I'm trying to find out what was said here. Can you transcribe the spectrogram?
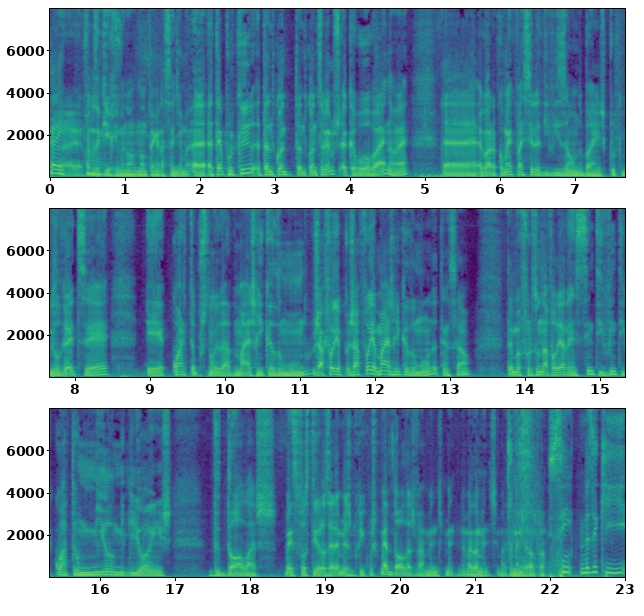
Ah, estamos aqui a rir, mas não, não tem graça nenhuma. Ah, até porque, tanto quanto, tanto quanto sabemos, acabou bem, não é? Ah, agora, como é que vai ser a divisão de bens? Porque Bill Gates é, é a quarta personalidade mais rica do mundo. Já foi, a, já foi a mais rica do mundo, atenção. Tem uma fortuna avaliada em 124 mil milhões de dólares. Bem, se fosse de euros era mesmo rico, mas como é de dólares, vá, menos, menos, mais ou menos, mais ou menos ela própria. Sim, mas aqui,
